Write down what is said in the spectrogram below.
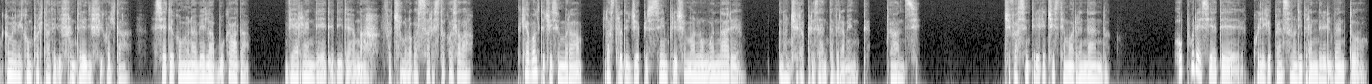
come vi comportate di fronte alle difficoltà? Siete come una vela bucata? Vi arrendete, dite, ma facciamola passare sta cosa va? Che a volte ci sembra la strategia più semplice, ma a lungo andare non ci rappresenta veramente, anzi, ci fa sentire che ci stiamo arrendendo. Oppure siete quelli che pensano di prendere il vento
